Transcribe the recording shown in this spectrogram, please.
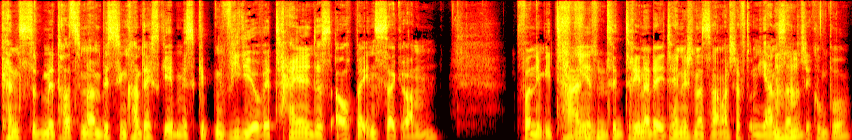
kannst du mir trotzdem mal ein bisschen Kontext geben? Es gibt ein Video, wir teilen das auch bei Instagram von dem Italien, Trainer der italienischen Nationalmannschaft und Janis Mhm. Antetokounmpo.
